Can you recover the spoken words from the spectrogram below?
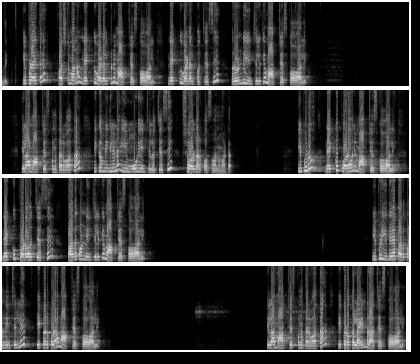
ఇప్పుడైతే ఫస్ట్ మనం నెక్ వెడల్పుని మార్క్ చేసుకోవాలి. నెక్ వెడల్పు వచ్చేసి రెండు ఇంచులకి మార్క్ చేసుకోవాలి. ఇలా మార్క్ చేసుకున్న తర్వాత ఇక మిగిలిన ఈ మూడు ఇంచులు వచ్చేసి షోల్డర్ కోసం అన్నమాట. ఇప్పుడు నెక్ పొడవుని మార్క్ చేసుకోవాలి. నెక్ పొడవు వచ్చేసి పదకొండు ఇంచులకి మార్క్ చేసుకోవాలి. ఇప్పుడు ఇదే పదకొండు ఇంచుల్ని ఇక్కడ కూడా మార్క్ చేసుకోవాలి. ఇలా మార్క్ చేసుకున్న తర్వాత ఇక్కడ ఒక లైన్ డ్రా చేసుకోవాలి.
